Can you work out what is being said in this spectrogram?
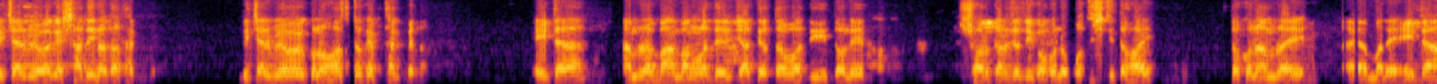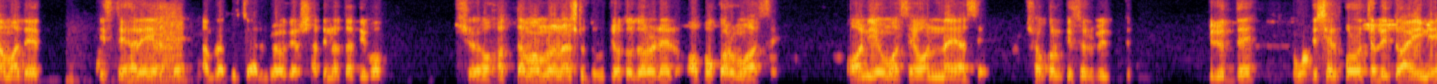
বিচার বিভাগের স্বাধীনতা থাকবে। বিচার বিভাগে কোনো হস্তক্ষেপ থাকবে না। এইটা আমরা বাংলাদেশ জাতীয়তাবাদী দলের সরকার যদি কখনো প্রতিষ্ঠিত হয় তখন আমরা মানে এটা আমাদের ইস্তেহারেই আছে। আমরা বিচার বিভাগের স্বাধীনতা দিব। হত্যা মামলা না শুধু যত ধরনের অপকর্ম আছে অনিয়ম আছে অন্যায় আছে সকল কিছুর বিরুদ্ধে- দেশের প্রচলিত আইনে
